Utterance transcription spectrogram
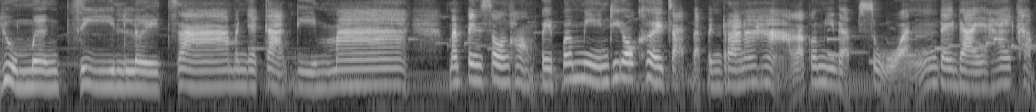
อยู่เมืองจีนเลยจ้า บรรยากาศดีมาก มันเป็นโซนของเปเปอร์มินที่เขาเคยจัดแบบเป็นร้านอาหาร แล้วก็มีแบบสวนใด ๆ ให้ขับ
